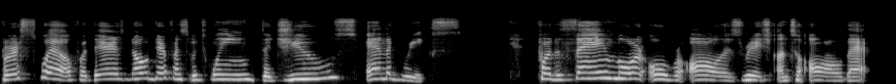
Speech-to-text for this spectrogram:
Verse 12 For there is no difference between the Jews and the Greeks. For the same Lord over all is rich unto all that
